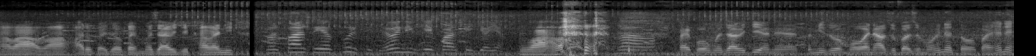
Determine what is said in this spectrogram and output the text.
હા વાહ વાહ સારું ભાઈ જો ભાઈ મજા આવી ગઈ ખાવાની. પાર્ટી પૂરી થઈ ગઈ હવે નહીં કે પાર્ટી જોઈએ વાહ વાહ. વાહ વાહ. ભાઈ બહુ મજા આવી ગઈ અને તમે જો મોવાની આજુબાજુમાં હોય ને તો ભાઈ હે ને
